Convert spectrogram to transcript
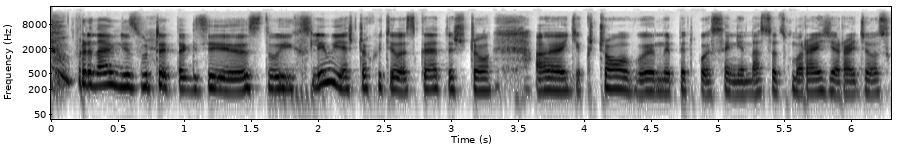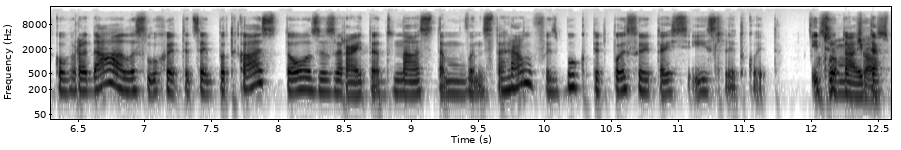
Принаймні звучить так зі з твоїх слів. Я ще хотіла сказати, що е, якщо ви не підписані на соцмережі Радіо Сковорода, але слухаєте цей подкаст, то зазирайте до нас там в інстаграм, Фейсбук, підписуйтесь і слідкуйте. І Саме читайте. час.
